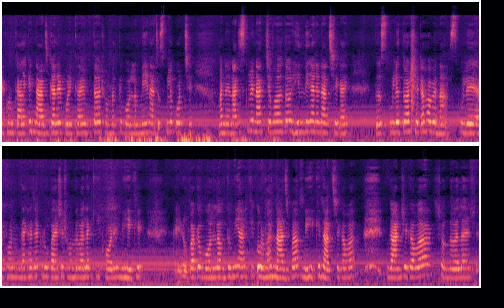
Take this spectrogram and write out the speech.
এখন কালকে নাচ গানের পরীক্ষা, আমি তো সোমনাথকে বললাম, মেয়ে নাচের স্কুলে পড়ছে। মানে নাচের স্কুলে নাচছে ওখানে তো, হিন্দি গানে নাচ শেখায়। তো স্কুলে তো আর সেটা হবে না। স্কুলে এখন দেখা যাক, রূপা এসে সন্ধ্যাবেলা কি করে মেয়েকে। এই রূপাকে বললাম, তুমি আর কি করবা? নাচবা, মেয়েকে নাচ শেখাবা, গান শেখাবা সন্ধ্যাবেলা এসে?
